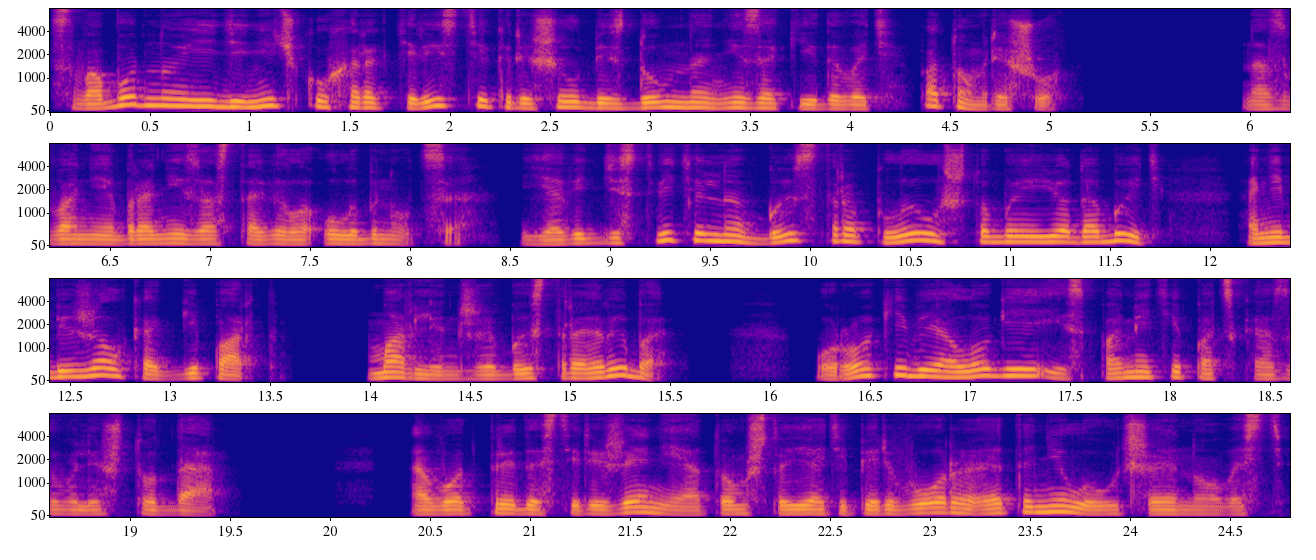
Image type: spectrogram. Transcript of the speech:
Свободную единичку характеристик решил бездумно не закидывать. Потом решу. Название брони заставило улыбнуться. Я ведь действительно быстро плыл, чтобы ее добыть, а не бежал, как гепард. Марлин же быстрая рыба. Уроки биологии из памяти подсказывали, что да. А вот предостережение о том, что я теперь вор, это не лучшая новость.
